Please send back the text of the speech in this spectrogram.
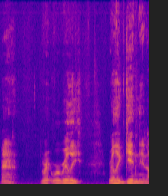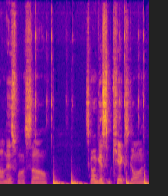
Man, we're, we're really, really getting it on this one. So let's go and get some kicks going.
